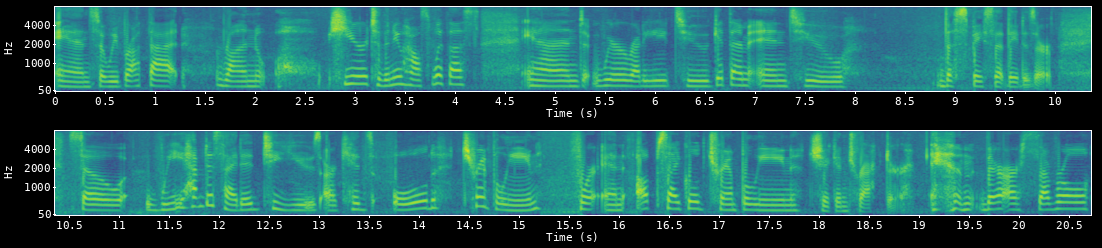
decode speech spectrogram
And so we brought that run here to the new house with us and we're ready to get them into the space that they deserve. So we have decided to use our kids' old trampoline for an upcycled trampoline chicken tractor. And there are several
